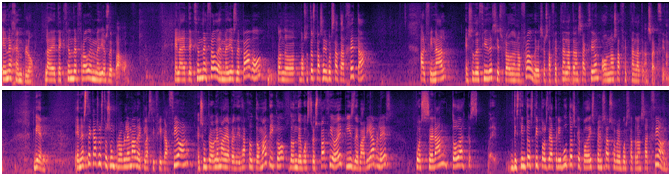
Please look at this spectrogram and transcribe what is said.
Un ejemplo, la detección de fraude en medios de pago. En la detección de fraude en medios de pago, cuando vosotros pasáis vuestra tarjeta, al final eso decide si es fraude o no fraude, si os aceptan la transacción o no os aceptan la transacción. Bien, En este caso esto es un problema de clasificación, es un problema de aprendizaje automático, donde vuestro espacio X de variables pues serán todos eh, distintos tipos de atributos que podéis pensar sobre vuestra transacción.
